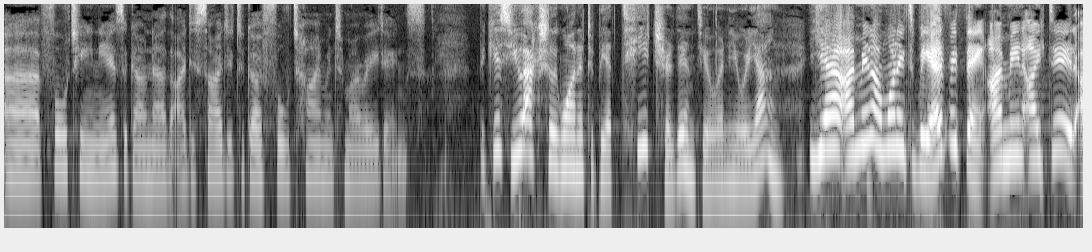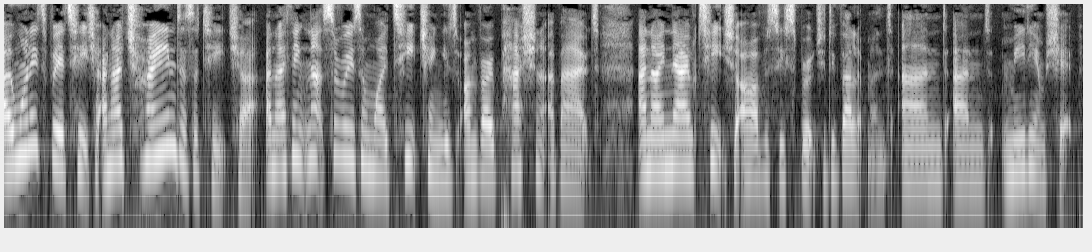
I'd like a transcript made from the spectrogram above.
uh, 14 years ago now that I decided to go full time into my readings. Because you actually wanted to be a teacher, didn't you, when you were young? Yeah, I mean, I wanted to be everything. I mean, I did. I wanted to be a teacher, and I trained as a teacher. And I think that's the reason why teaching is I'm very passionate about. And I now teach obviously spiritual development and and mediumship.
